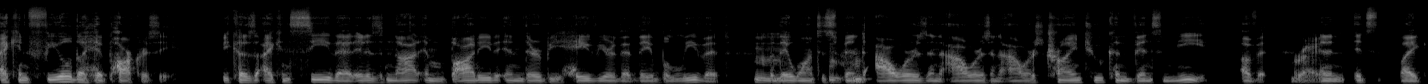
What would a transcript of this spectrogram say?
I can feel the hypocrisy because I can see that it is not embodied in their behavior that they believe it, mm-hmm. but they want to spend mm-hmm. hours and hours and hours trying to convince me of it. Right. And it's like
